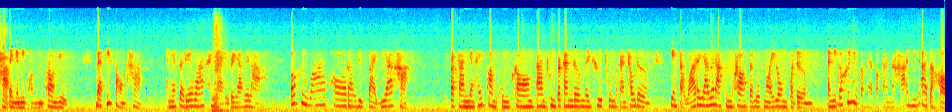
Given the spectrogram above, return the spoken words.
ค่ะแต่ยังมีความคุ้มครองอยู่ แบบที่สองค่ะ อันนี้จะเรียกว่าขยายระยะเวลา ก็คือว่าพอเราหยุดจ่ายเบี้ยค่ะ ประกันยังให้ความคุ้มครองตามทุนประกันเดิมเลยคือทุนประกันเท่าเดิม เพียงแต่ว่าระยะเวลาคุ้มครองจะลดน้อยลงกว่าเดิม อันนี้ก็ขึ้นอยู่กับแบบประกันนะคะ อันนี้อาจจะขอ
